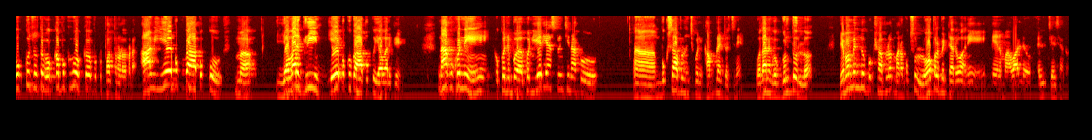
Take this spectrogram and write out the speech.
బుక్ చూస్తే ఒక్క బుక్ ఒక్క బుక్ పొందడం అనమాట అవి ఏ బుక్ ఆ బుక్ ఎవర్ గ్రీన్ ఏ బుక్ ఆ బుక్ ఎవర్ గ్రీన్ నాకు కొన్ని కొన్ని కొన్ని ఏరియాస్ నుంచి నాకు బుక్ షాపుల నుంచి కొన్ని కంప్లైంట్స్ వచ్చినాయి. ఉదాహరణకు గుంటూరులో యమబిందు బుక్ షాప్లో మన బుక్స్ లోపల పెట్టారు అని నేను మా వాళ్ళు వెళ్ళి చేశాను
